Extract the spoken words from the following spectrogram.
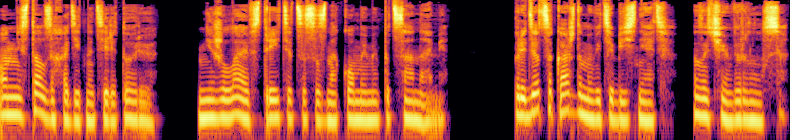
Он не стал заходить на территорию, не желая встретиться со знакомыми пацанами. Придётся каждому ведь объяснять, зачем вернулся.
